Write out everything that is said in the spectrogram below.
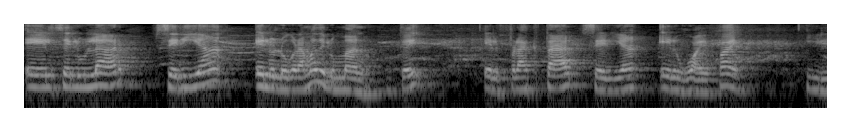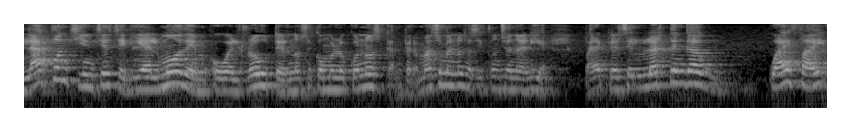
el celular sería el holograma del humano, ¿ok? El fractal sería el wifi. Y la conciencia sería el modem o el router, no sé cómo lo conozcan, pero más o menos así funcionaría. Para que el celular tenga Wi-Fi,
